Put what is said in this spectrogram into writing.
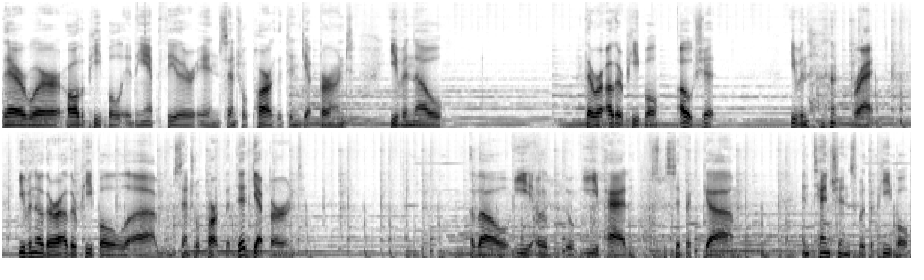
There were all the people in the amphitheater in Central Park that didn't get burned, even though there were other people. Oh shit! Even rat. Even though there are other people um, in Central Park that did get burned, although Eve, Eve had specific um, intentions with the people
